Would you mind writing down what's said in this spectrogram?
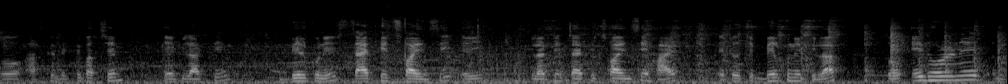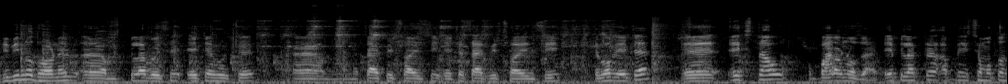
তো আজকে দেখতে পাচ্ছেন, এই পিলারটি বেলকুনির চার ফিট ছয় ইঞ্চি, এই পিলারটি চার ফিট ছয় ইঞ্চি হাইট। এটা হচ্ছে বেলকুনির পিলার। তো এই ধরনের, বিভিন্ন ধরনের পিলার রয়েছে। এটা হচ্ছে চার ফিট ছয় ইঞ্চি, এটা চার ফিট ছয় ইঞ্চি এবং এটা এক্সট্রাও বাড়ানো যায়। এই পিলারটা আপনি ইচ্ছা মতন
